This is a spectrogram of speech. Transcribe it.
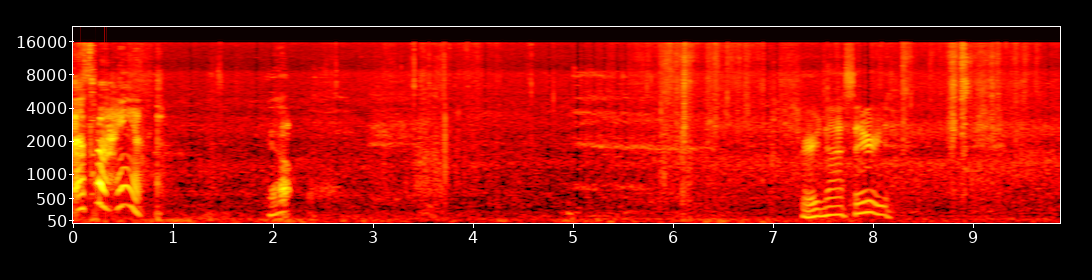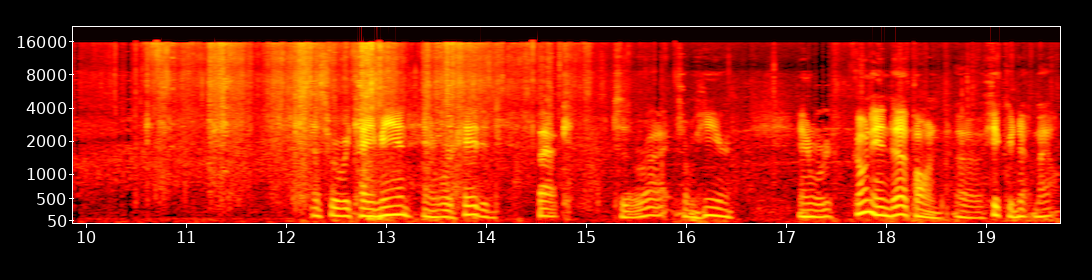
that's my hand. Yep. Very nice area. That's where we came in and we're headed back to the right from here. And we're going to end up on uh, Hickory Nut Mountain.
